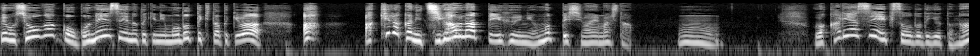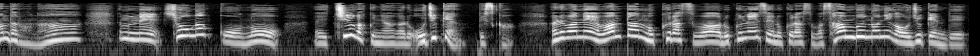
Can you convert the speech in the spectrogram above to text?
でも小学校5年生の時に戻ってきた時は、あ、明らかに違うなっていう風に思ってしまいました。うん。わかりやすいエピソードで言うとなんだろうなでもね、小学校の、えー中学に上がるお受験ですか。あれはね、ワンタンのクラスは、6年生のクラスは3分の2がお受験で、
